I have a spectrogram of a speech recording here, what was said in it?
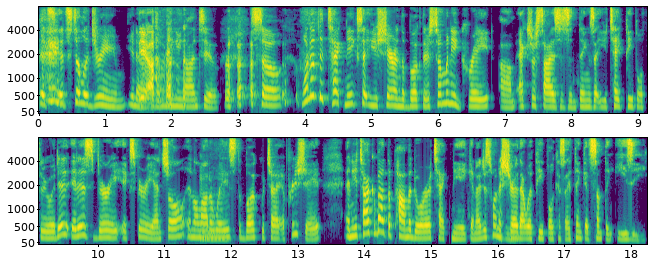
it's it's still a dream, you know, Yeah. that I'm hanging on to. So one of the techniques that you share in the book, there's so many great um, exercises and things that you take people through. It is, it is very experiential in a lot of Mhm. ways, the book, which I appreciate. And you talk about the Pomodoro technique, and I just want to share Mhm. that with people because I think it's something easy.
